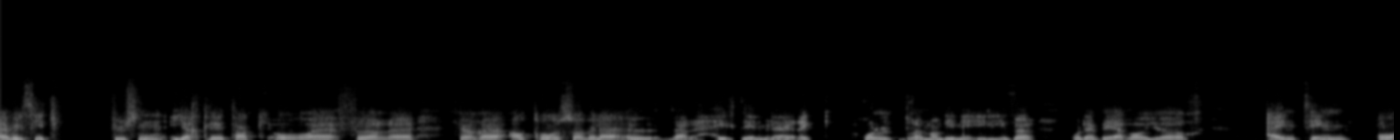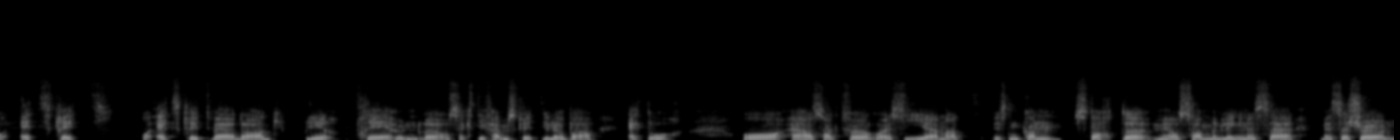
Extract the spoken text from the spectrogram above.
jeg vil si Tusen hjertelig takk. Og eh, før jeg eh, kjører outro, så vil jeg òg være helt enig med deg, Eirik. Hold drømmene dine i live. Og det er bedre å gjøre én ting og ett skritt. Og ett skritt hver dag blir 365 skritt i løpet av ett år. Og jeg har sagt før, og jeg sier igjen, at hvis en kan starte med å sammenligne seg med seg sjøl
